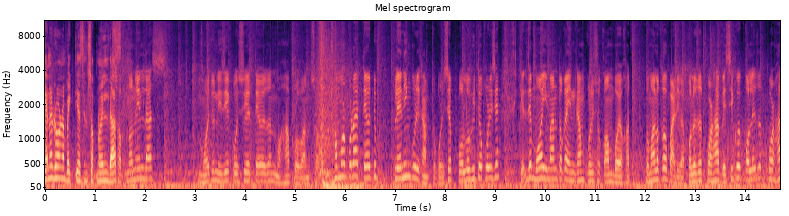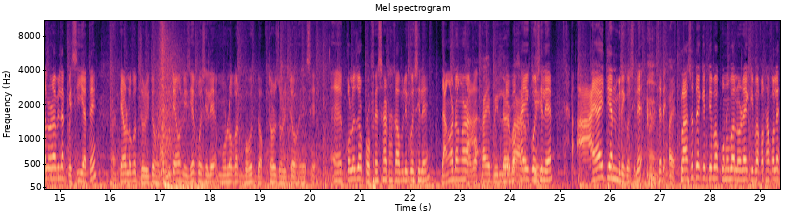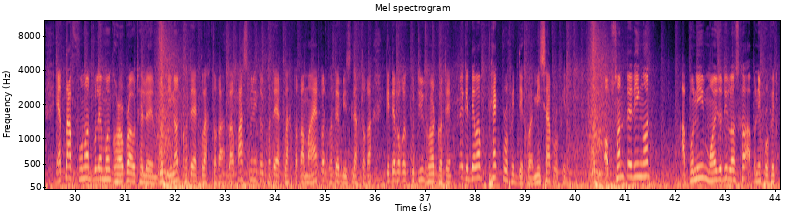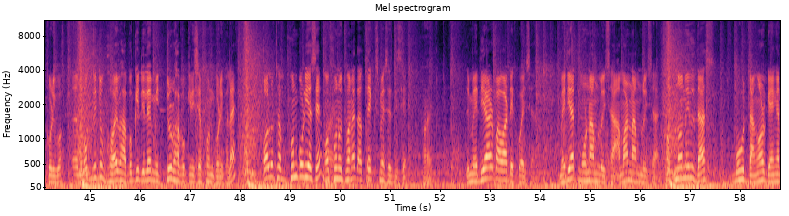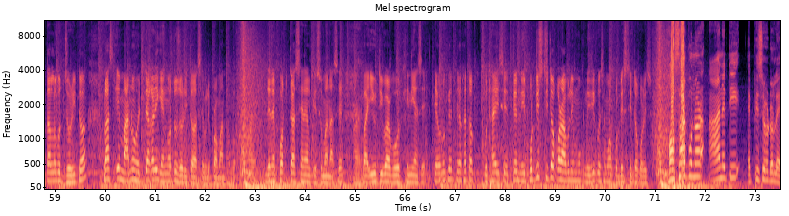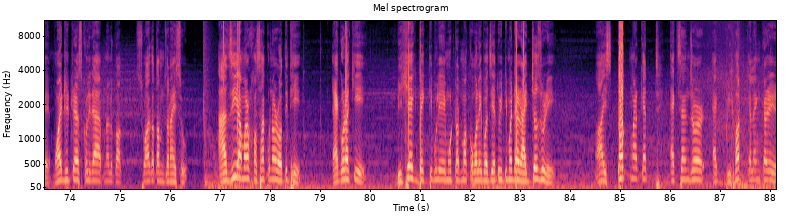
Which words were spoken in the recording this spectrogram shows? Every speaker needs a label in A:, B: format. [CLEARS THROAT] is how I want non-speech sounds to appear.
A: কেনেধৰণৰ ব্যক্তি আছিল স্বপ্ননীল দাস?
B: স্বপ্ননীল দাস মইতো নিজে কৈছোঁৱে তেওঁ এজন মহাপ্ৰবাঞ্চক প্ৰথমৰ পৰাই তেওঁ এইটো প্লেনিং কৰি কামটো কৰিছে প্ৰলোভিত কৰিছে যে মই ইমান টকা ইনকাম কৰিছোঁ কম বয়সত। তোমালোকেও পাৰিবা কলেজত পঢ়া বেছিকৈ কলেজত পঢ়া ল'ৰাবিলাক বেছি ইয়াতে তেওঁৰ লগত জড়িত হৈছিল তেওঁ নিজে কৈছিলে মোৰ লগত বহুত ডক্তৰ জড়িত হৈ আছে। কলেজৰ প্ৰফেচাৰ থকা বুলি কৈছিলে ডাঙৰ ডাঙৰ
A: ব্যৱসায়ী।
B: কৈছিলে আই আই টি এন বুলি কৈছিলে। ক্লাছতে কেতিয়াবা কোনোবা ল'ৰাই কিবা কথা ক'লে এটা ফোনত বোলে মই ঘৰৰ পৰা উঠাই লৈ আহিম য'ত দিনত ঘটে এক লাখ টকা। বা পাঁচ মিনিটত ঘটে এক লাখ টকা মাহেকত ঘটে বিছ লাখ টকা কেতিয়াবা কয় কোটিৰ ঘৰত ঘটে। কেতিয়াবা ফেক প্ৰফিট দেখুৱায় মিছা প্ৰফিট অপশ্যন ট্ৰেডিঙত আপুনি মই যদি লছ খাওঁ আপুনি প্ৰফিট কৰিব। মোক যিটো ভয় ভাবুকি দিলে মৃত্যুৰ ভাবুকি দিছে ফোন কৰি পেলাই। কল উঠা ফোন কৰি আছে মই ফোন উঠোৱা নাই তাত টেক্সট মেছেজ দিছে।
A: হয়।
B: যে মেডিয়াৰ পাৱাৰ দেখুৱাইছা। মেডিয়াত মোৰ নাম লৈছা আমাৰ নাম লৈছা। স্বপ্ননীল দাস বহুত ডাঙৰ গেং এটাৰ লগত জড়িত প্লাছ এই মানুহ হত্যাকাৰী গেঙতো জড়িত আছে বুলি প্ৰমাণ হ'ব। যেনে পডকাষ্ট চেনেল কিছুমান আছে। বা ইউটিউবাৰ বহুতখিনি আছে তেওঁলোকে তেখেতক উঠাইছে তেওঁ প্ৰতিষ্ঠিত কৰা বুলি মোক নিজে কৈছে মই প্ৰতিষ্ঠিত কৰিছোঁ।
A: সঁচা গুণৰ আন এটি এপিছ'ডলৈ মই ধৃতৰাজ কলিতাই আপোনালোকক স্বাগতম জনাইছোঁ। আজি আমাৰ সঁচা গুণৰ অতিথি এগৰাকী বিশেষ ব্যক্তি বুলি এই মুহূৰ্তত মই ক'ব লাগিব যিহেতু ইতিমধ্যে ৰাজ্যজুৰি ষ্টক মাৰ্কেট এক্সচেঞ্জৰ এক বৃহৎ কেলেংকাৰীৰ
